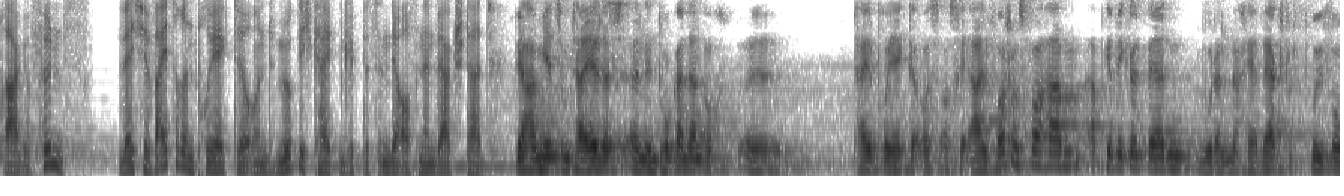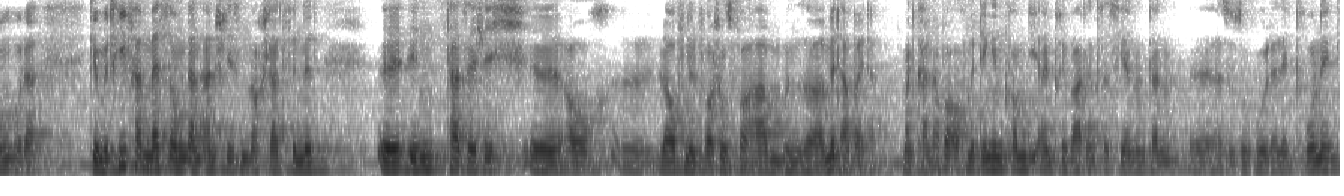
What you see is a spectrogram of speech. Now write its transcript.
Frage 5. Welche weiteren Projekte und Möglichkeiten gibt es in der offenen Werkstatt? Wir haben hier zum Teil, dass an den Druckern dann auch äh, Teilprojekte aus, aus realen Forschungsvorhaben abgewickelt werden, wo dann nachher Werkstoffprüfungen oder Geometrievermessungen dann anschließend noch stattfindet, in tatsächlich äh, auch äh, laufenden Forschungsvorhaben unserer Mitarbeiter. Man kann aber auch mit Dingen kommen, die einen privat interessieren und dann äh, also sowohl Elektronik,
